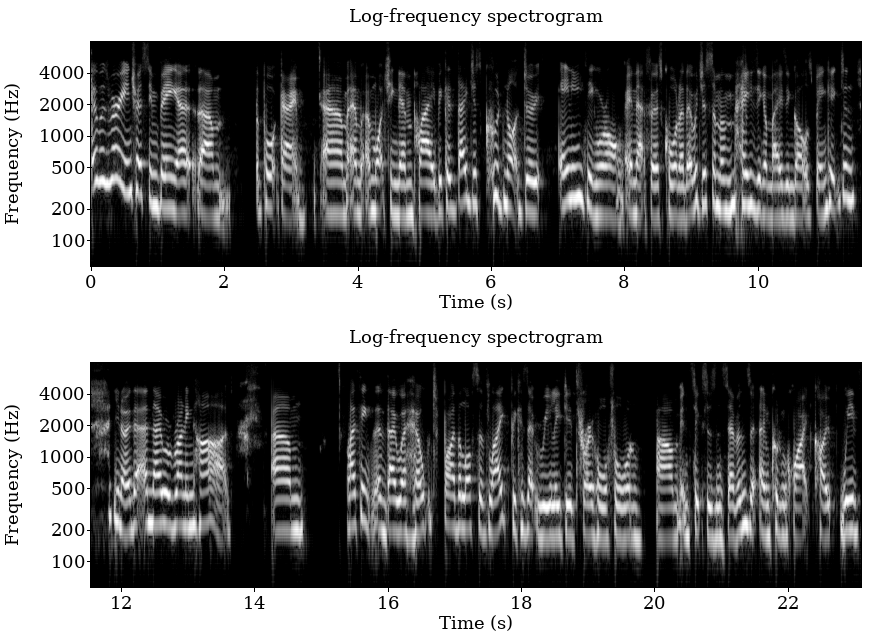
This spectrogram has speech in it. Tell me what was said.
It was very interesting being at um, the Port game um, and, and watching them play because they just could not do anything wrong in that first quarter. There were just some amazing, amazing goals being kicked, and you know, and they were running hard. Um, I think that they were helped by the loss of Lake because that really did throw Hawthorn um, in sixes and sevens and couldn't quite cope with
